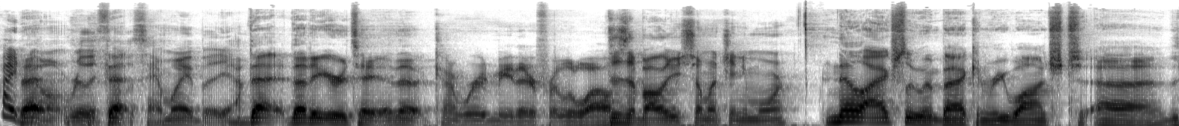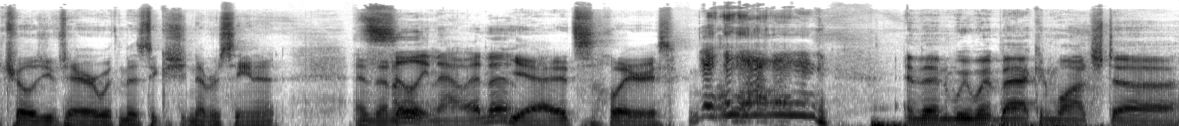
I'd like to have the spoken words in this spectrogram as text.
I That- don't really feel that- the same way, but yeah. That that irritated that kind of worried me there for a little while. Does it bother you so much anymore? no, I actually went back and rewatched uh, the trilogy of terror with Misty because she'd never seen it, and then Silly now, isn't it? yeah, it's hilarious. and then we went back and watched uh,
